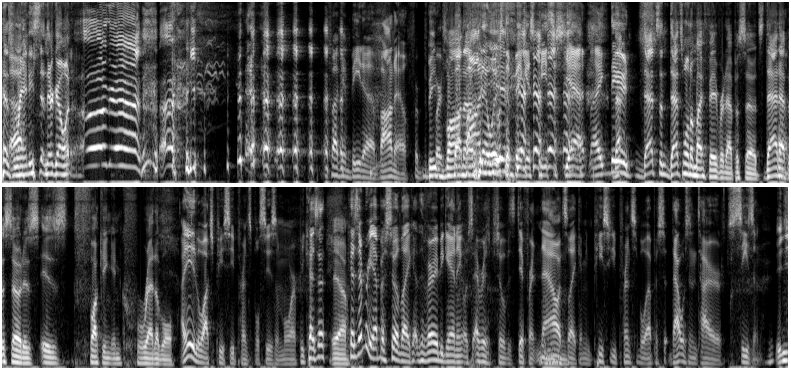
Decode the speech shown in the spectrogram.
as uh. Randy's sitting there going oh god. Ah, fucking beat uh, Bono for Beat Bono. Bono was the biggest piece of yeah. Like, dude. That- that's that's one of my favorite episodes. That episode is is fucking incredible. I need to watch PC Principal season more because Yeah. because every episode like at the very beginning it was every episode was different. Now Mm-hmm. it's like I mean PC Principal episode that was an entire season. And y-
